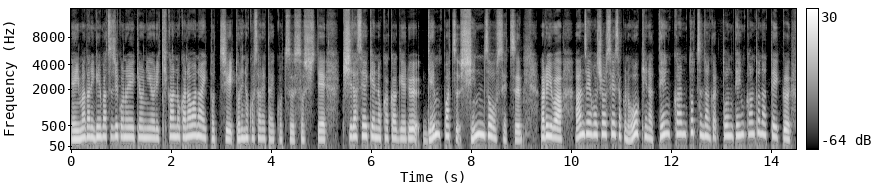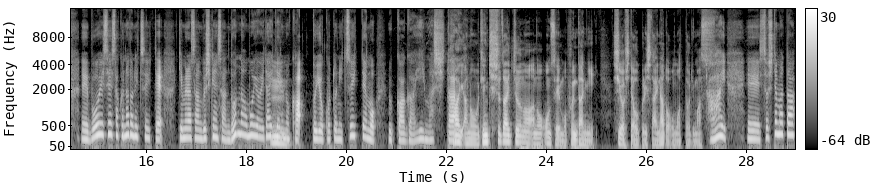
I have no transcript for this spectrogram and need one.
いまだに原発事故の影響により帰還のかなわない土地取り残された遺骨そして岸田政権の掲げる原発新増設あるいは安全保障政策の大きな転換とつながと転換となっていく、えー防衛政策などについて木村さん具志堅さんどんな思いを抱いているのか、ということについても伺いました。はい。あの、現地取材中のあの音声もふんだんに使用してお送りしたいなと思っております。はい、えーそしてまた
